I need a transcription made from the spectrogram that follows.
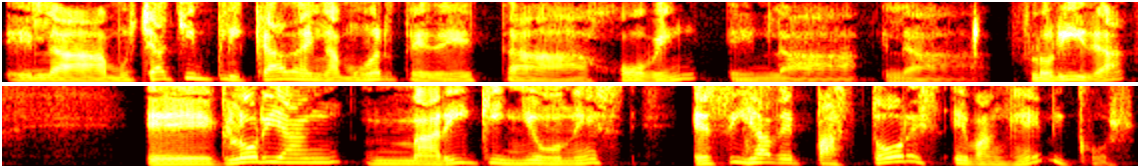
eh, la muchacha implicada en la muerte de esta joven en la, en la Florida, eh, Glorian Marí Quiñones, es hija de pastores evangélicos.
